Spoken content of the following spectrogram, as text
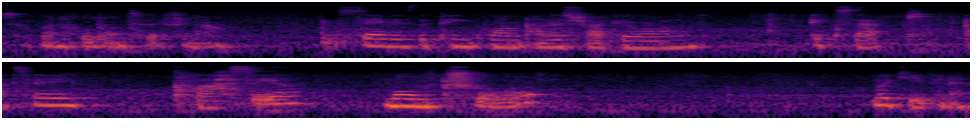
So I'm gonna hold on to it for now. Same as the pink one and the stripy one, except I'd say classier, more mature. We're keeping it.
